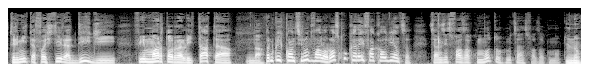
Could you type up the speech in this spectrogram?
trimite, fă știrea Digi, fii martor realitatea, da. da. pentru că e conținut valoros cu care îi fac audiență. Ți-am zis faza cu mutu? Nu ți-am zis faza cu mutu. Nu.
